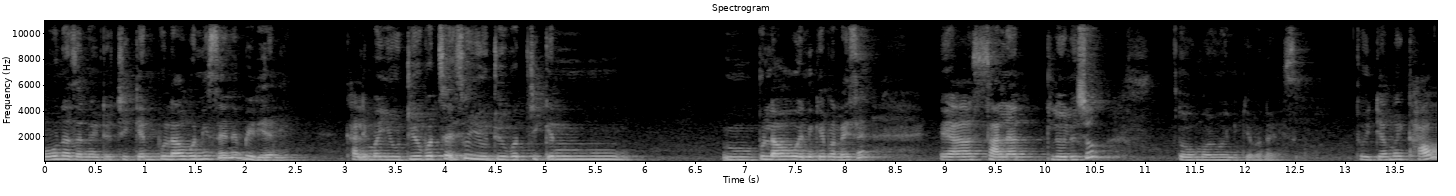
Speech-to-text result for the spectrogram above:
ময়ো নাজানো এইটো চিকেন পোলাও বনিছে নে বিৰিয়ানী। খালি মই ইউটিউবত চাইছোঁ ইউটিউবত চিকেন পোলাও এনেকৈ বনাইছে। এয়া চালাড লৈ লৈছোঁ। তো ময়ো এনেকৈ বনাই দিছোঁ। তো এতিয়া মই খাওঁ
